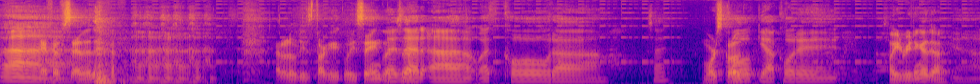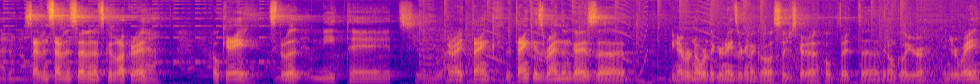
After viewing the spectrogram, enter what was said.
Ah. FF7. I don't know what he's talking, what he's saying, but is uh, that uh what code uh is that Morse code. Code- yeah code Oh, you're reading it? Yeah. yeah I don't know what Seven it is. seven seven. That's good luck, right? yeah. Okay, let's do it. Nitetsu All right, tank. The tank is random, guys. Uh, you never know where the grenades are gonna go, so you just gotta hope that uh, they don't go your in your way.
